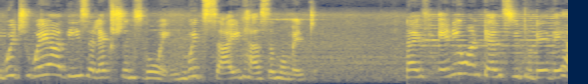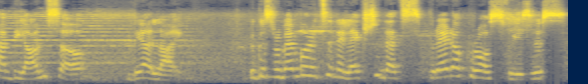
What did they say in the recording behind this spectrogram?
Which way are these elections going? Which side has the momentum? Now, if anyone tells you today they have the answer, they are lying. Because remember, it's an election that's spread across phases.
